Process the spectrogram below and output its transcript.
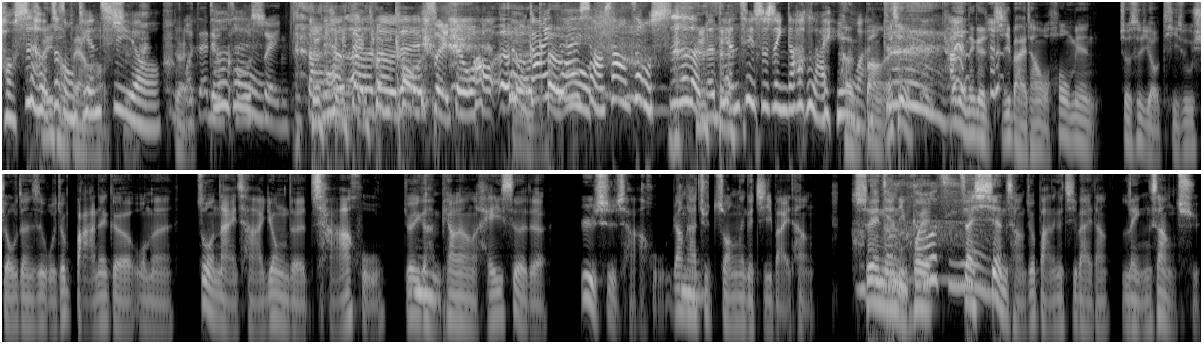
好适合这种天气哦。对 我在流口水，你知道 吗？在吞口水，对我好 饿。我刚一直在想像这种湿冷的天气，是不是应该要来一碗？很棒。而且它的那个鸡白汤，我后面就是有提出修正，是我就把那个我们做奶茶用的茶壶，就一个很嗯漂亮的黑色的日式茶壶，让他去装那个鸡白汤。哦所以呢，你会在现场就把那个鸡白汤淋上去。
